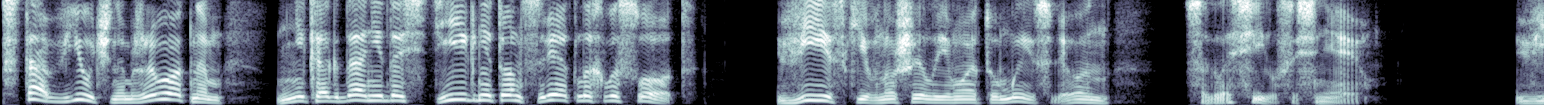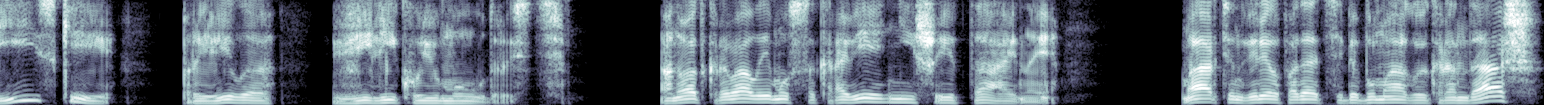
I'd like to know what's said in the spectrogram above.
Став вьючным животным, никогда не достигнет он светлых высот. Виски внушил ему эту мысль, и он согласился с нею. Виски проявила великую мудрость. Оно открывало ему сокровеннейшие тайны. Мартин велел подать себе бумагу и карандаш,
